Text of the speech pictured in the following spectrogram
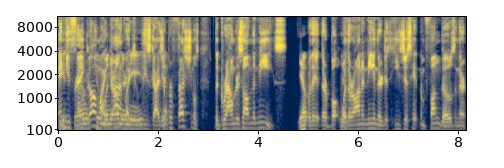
And you think, oh my when they're on god, like knees. these guys are professionals. The grounders on the knees, Yep. where they they're bo- where they're on a knee and they're just he's just hitting them fungos and they're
